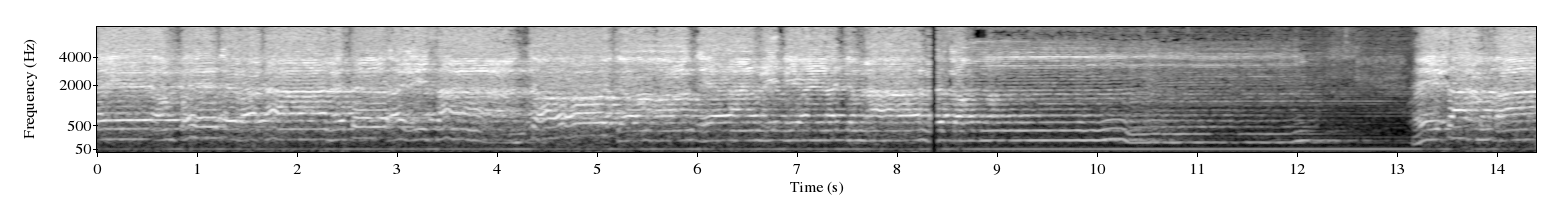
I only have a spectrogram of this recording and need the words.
នៃអំពើទេវតានៅទីអេសាចូលចំទាំងនិទានចម្រើនសុខហេសាតា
